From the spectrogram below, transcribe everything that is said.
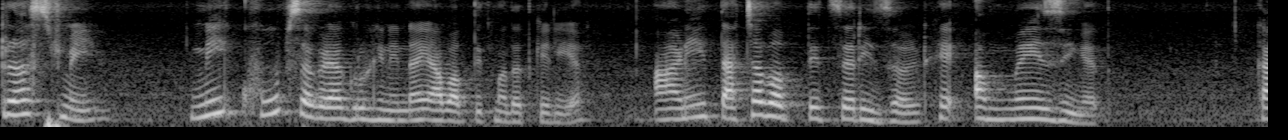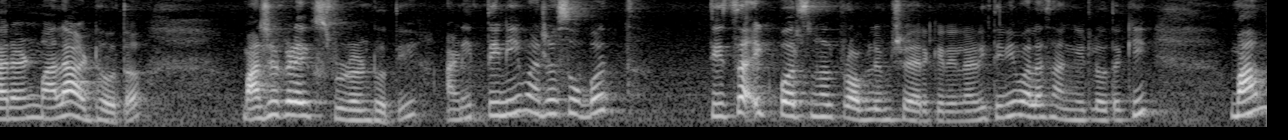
ट्रस्ट मी मी खूप सगळ्या गृहिणींना या बाबतीत मदत केली आहे. आणि त्याच्या बाबतीतचे रिझल्ट हे अमेझिंग आहेत. कारण मला आठवतं माझ्याकडे एक स्टुडंट होती आणि तिने माझ्यासोबत तिचा एक पर्सनल प्रॉब्लेम शेअर केलेला आणि तिने मला सांगितलं होतं की मॅम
